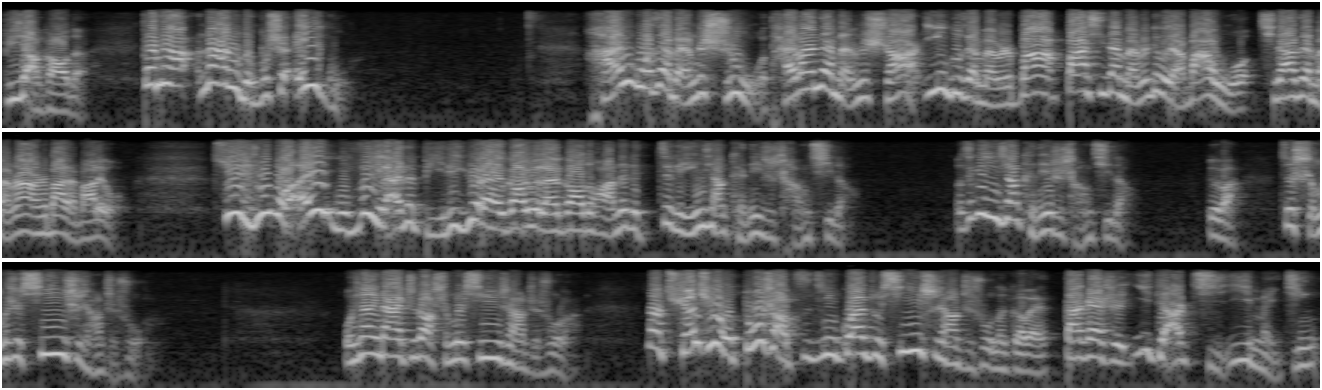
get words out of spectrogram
比较高的，但它纳入的不是 A 股，韩国在百分之十五，台湾在百分之十二，印度在百分之八，巴西在百分之六点八五，其他在百分之二十八点八六，所以如果 A 股未来的比例越来越高，越来越高的话，那个这个影响肯定是长期的，这个影响肯定是长期的，对吧？这什么是新兴市场指数？我相信大家知道什么是新兴市场指数了。那全球有多少资金关注新兴市场指数呢？各位，大概是一点几亿美金，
